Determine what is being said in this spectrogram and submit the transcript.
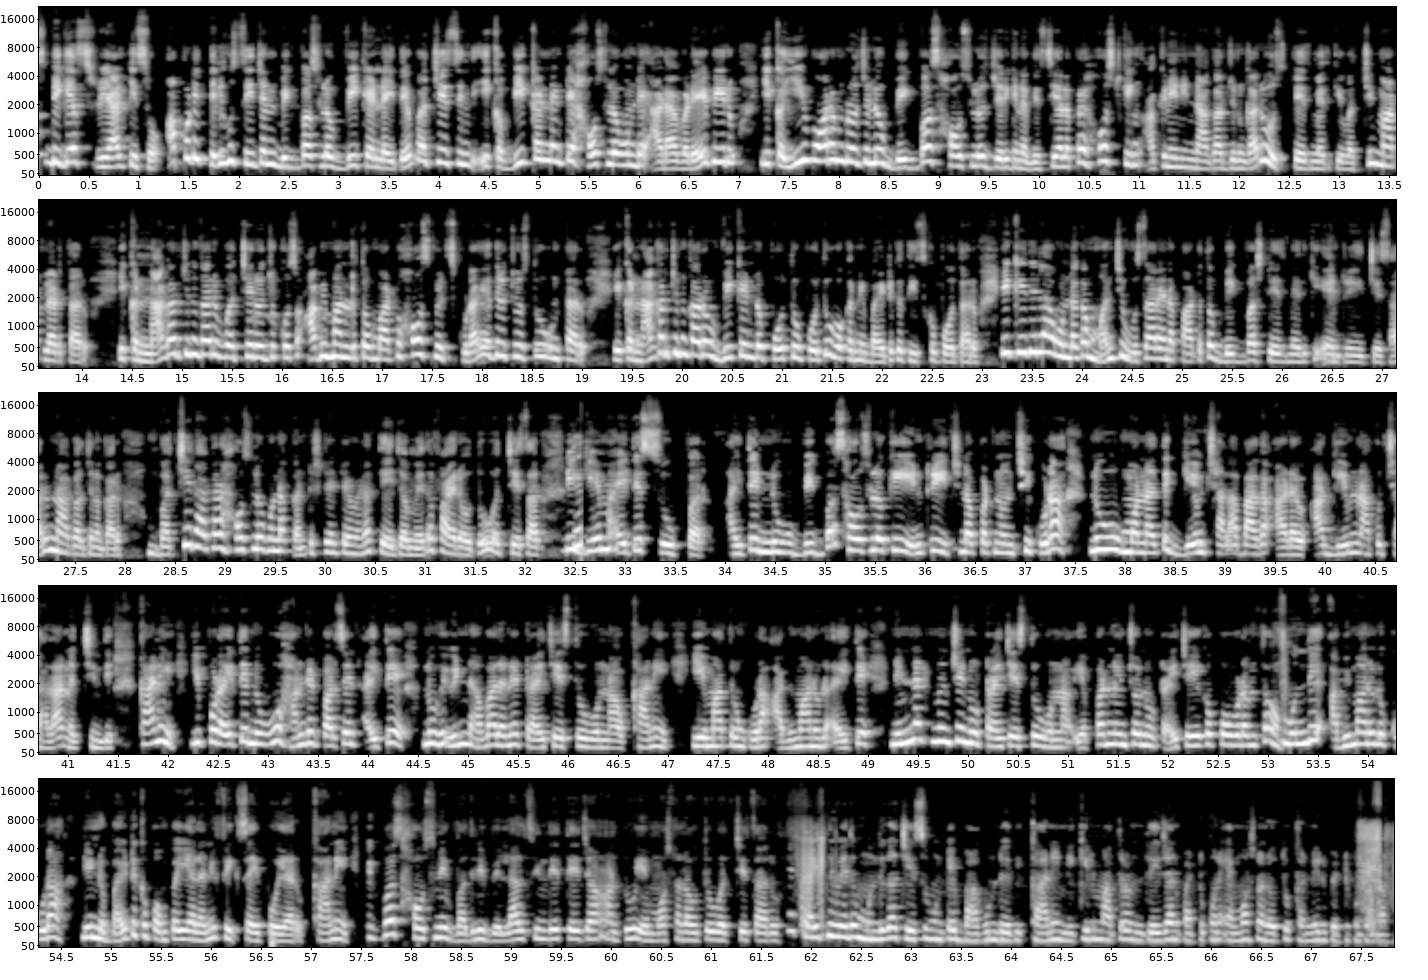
Boss biggest reality show అప్పుడు Telugu season big బాస్లో weekend అయితే వచ్చేసింది. ఇక వీకెండ్ అంటే హౌస్లో ఉండే అడావడే వీరు. ఇక ఈ వారం రోజులు బిగ్ బాస్ హౌస్లో జరిగిన విషయాలపై హోస్ట్ కింగ్ అక్కినేని నాగార్జున గారు స్టేజ్ మీదకి వచ్చి మాట్లాడతారు. ఇక నాగార్జున గారు వచ్చే రోజు కోసం అభిమానులతో పాటు హౌస్ మేట్స్ కూడా ఎదురు చూస్తూ ఉంటారు. ఇక నాగార్జున గారు వీకెండ్లో పోతూ పోతూ ఒకరిని బయటకు తీసుకుపోతారు. ఇక ఇదిలా ఉండగా మంచి హుషారైన పాటతో బిగ్ బాస్ స్టేజ్ మీదకి ఎంట్రీ ఇచ్చేశారు నాగార్జున గారు. వచ్చి రాగానే హౌస్లో ఉన్న కంటెస్టెంట్ ఏమైనా తేజ మీద ఫైర్ అవుతూ వచ్చేసారు. ఈ గేమ్ అయితే సూపర్ అయితే నువ్వు బిగ్ బాస్ హౌస్లోకి ఎంట్రీ ఇచ్చినప్పటి నుంచి కూడా నువ్వు మొన్న అయితే గేమ్ చాలా బాగా ఆడావు. ఆ గేమ్ నాకు చాలా నచ్చింది. కానీ ఇప్పుడైతే నువ్వు హండ్రెడ్ పర్సెంట్ అయితే నువ్వు విన్ అవ్వాలనే ట్రై చేస్తూ ఉన్నావు. కానీ ఏమాత్రం కూడా అభిమానులు అయితే నిన్నటి నుంచే నువ్వు ట్రై చేస్తూ ఉన్నావు. ఎప్పటి నుంచో నువ్వు ట్రై చేయకపోవడంతో ముందే అభిమానులు కూడా నిన్ను బయటకు పంపేయాలని ఫిక్స్ అయిపోయారు. కానీ బిగ్ బాస్ హౌస్ని వదిలి వెళ్ళాల్సిందే తేజ అంటూ ఎమోషనల్ అవుతూ వచ్చేసారు. ప్రయత్నం ఏదో ముందుగా చేసి ఉంటే బాగుండే ఉండేది. కానీ నిఖిల్ మాత్రం తేజాన్ని పట్టుకొని ఎమోషనల్ అవుతూ కన్నీరు పెట్టుకుంటున్నారు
